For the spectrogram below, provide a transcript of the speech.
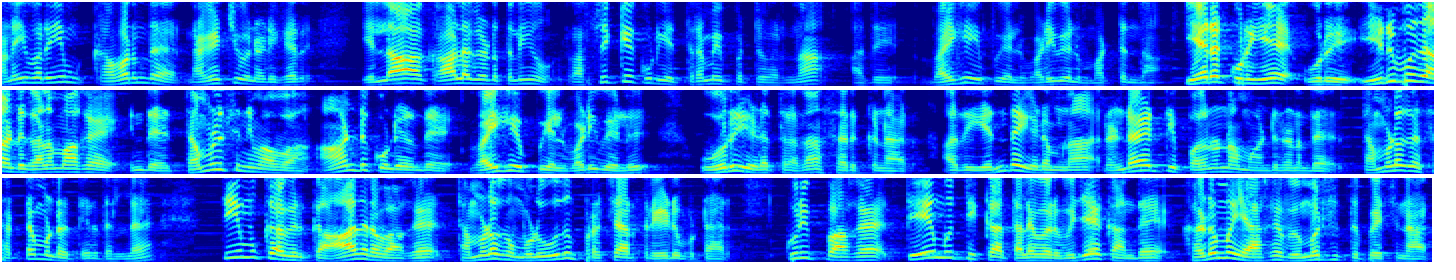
அனைவரையும் கவர்ந்த நகைச்சுவை நடிகர் எல்லா காலகட்டத்திலையும் ரசிக்கக்கூடிய திறமை பெற்றவர்னா அது வைகை புயல் வடிவேலு மட்டும்தான். ஏறக்குறைய ஒரு இருபது ஆண்டு காலமாக இந்த தமிழ் சினிமாவை ஆண்டு கொண்டிருந்த வைகை புயல் வடிவேலு ஒரு இடத்துல தான் சறுக்குனார். அது எந்த இடம்னா ரெண்டாயிரத்தி பதினொன்றாம் ஆண்டு நடந்த தமிழக சட்டமன்ற தேர்தலில் திமுகவிற்கு ஆதரவாக தமிழகம் முழுவதும் பிரச்சாரத்தில் ஈடுபட்டார். குறிப்பாக தேமுதிக தலைவர் விஜயகாந்தை கடுமையாக விமர்சித்து பேசினார்.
